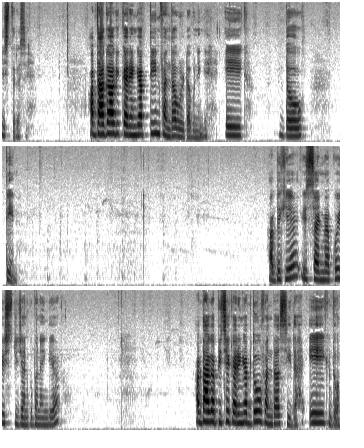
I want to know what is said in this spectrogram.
इस तरह से। अब धागा आगे करेंगे, अब तीन फंदा उल्टा बुनेंगे। एक, दो, तीन। अब देखिए, इस साइड में आपको इस डिज़ाइन को बनाएँगे आप। अब धागा पीछे करेंगे, अब दो फंदा सीधा एक, दो।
